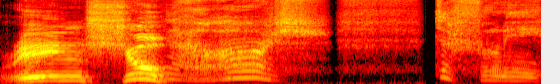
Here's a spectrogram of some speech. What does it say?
Ring shoot. Oh, Tafuni.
